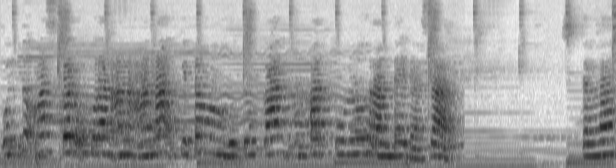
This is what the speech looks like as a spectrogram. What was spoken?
Untuk masker ukuran anak-anak kita membutuhkan 40 rantai dasar. Setelah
